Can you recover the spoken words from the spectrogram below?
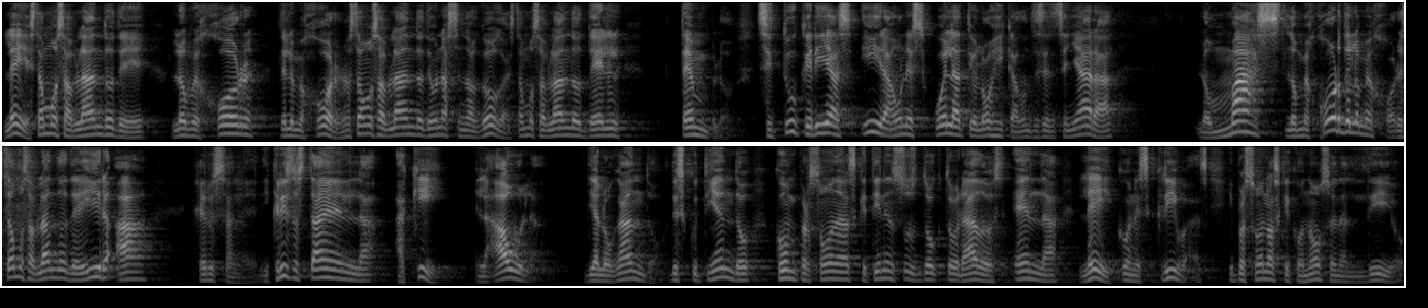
ley. Estamos hablando de lo mejor de lo mejor. No estamos hablando de una sinagoga, estamos hablando del templo. Si tú querías ir a una escuela teológica donde se enseñara lo más, lo mejor de lo mejor, estamos hablando de ir a Jerusalén. Y Cristo está en la, aquí, en la aula, dialogando, discutiendo con personas que tienen sus doctorados en la ley, con escribas y personas que conocen al Dios.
